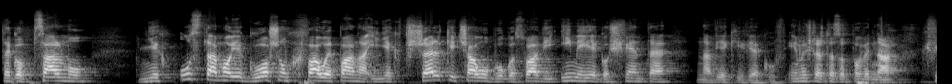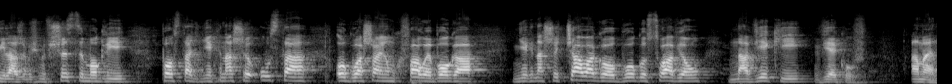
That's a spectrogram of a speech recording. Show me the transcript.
tego psalmu. Niech usta moje głoszą chwałę Pana i niech wszelkie ciało błogosławi imię Jego święte na wieki wieków. I myślę, że to jest odpowiednia chwila, żebyśmy wszyscy mogli powstać. Niech nasze usta ogłaszają chwałę Boga, niech nasze ciała Go błogosławią na wieki wieków. Amen.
